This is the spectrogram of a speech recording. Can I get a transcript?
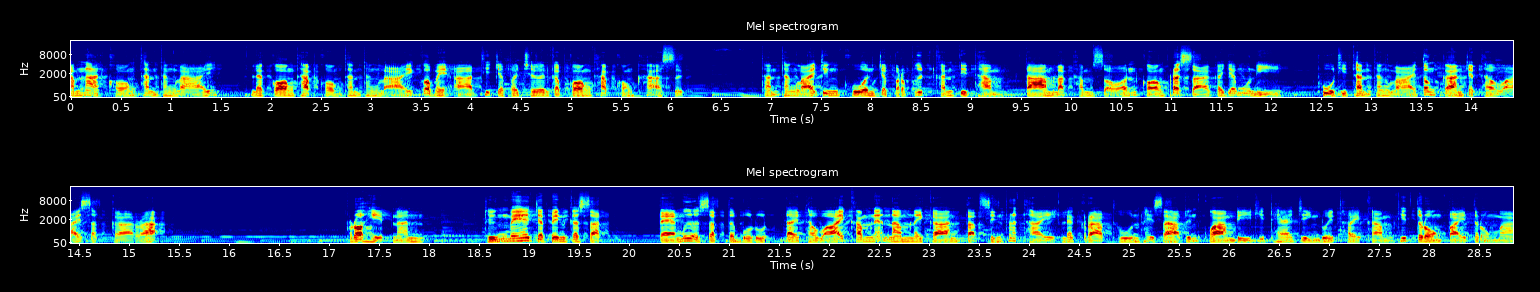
อำนาจของท่านทั้งหลาย และกองทัพของท่านทั้งหลายก็ไม่อาจที่จะเผชิญกับกองทัพของข้าศึก ท่านทั้งหลายจึงควรจะประพฤติขันติธรรม ตามหลักคำสอนของพระสากยมุนี ผู้ที่ท่านทั้งหลายต้องการจะถวายสักการะ เพราะเหตุนั้น ถึงแม้จะเป็นกษัตริย์ แต่เมื่อสัตบุรุษได้ถวายคำแนะนำในการตัดสินพระไทยและกราบทูลให้ทราบถึงความดีที่แท้จริงด้วยถ้อยคำที่ตรงไปตรงมา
